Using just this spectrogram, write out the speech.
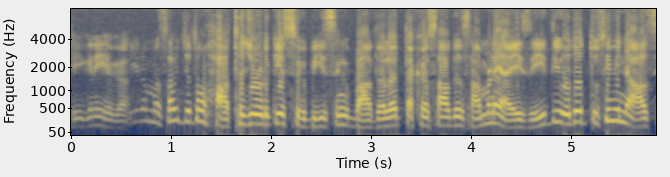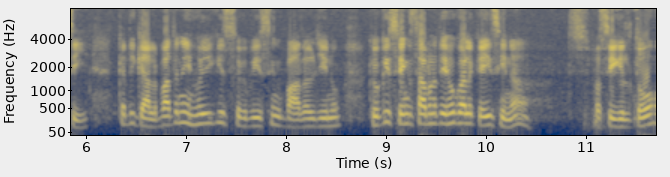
ਠੀਕ ਨਹੀਂ ਹੈਗਾ। ਇਹ ਮਸਬ ਜਦੋਂ ਹੱਥ ਜੋੜ ਕੇ ਸੁਖਬੀਰ ਸਿੰਘ ਬਾਦਲ ਤਖਤ ਸਾਹਿਬ ਦੇ ਸਾਹਮਣੇ ਆਏ ਸੀ ਤੇ ਉਦੋਂ ਤੁਸੀਂ ਵੀ ਨਾਲ ਸੀ। ਕਦੀ ਗੱਲਬਾਤ ਨਹੀਂ ਹੋਈ ਕਿ ਸੁਖਬੀਰ ਸਿੰਘ ਬਾਦਲ ਜੀ ਨੂੰ? ਕਿਉਂਕਿ ਸਿੰਘ ਸਾਹਿਬ ਨੇ ਤੇ ਇਹੋ ਗੱਲ ਕਹੀ ਸੀ ਨਾ ਫਸੀਲ ਤੋਂ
